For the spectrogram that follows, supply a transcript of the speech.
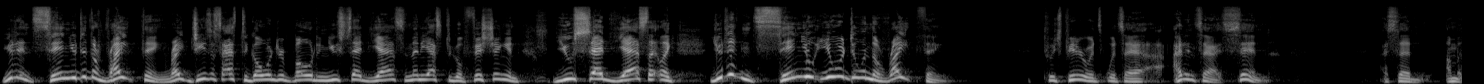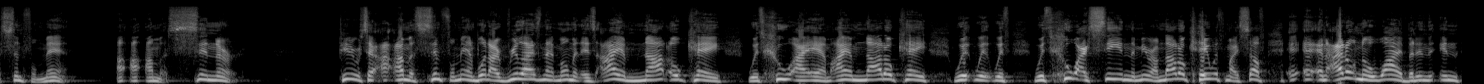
You didn't sin. You did the right thing, right? Jesus asked to go in your boat and you said yes. And then he asked to go fishing and you said yes. Like, you didn't sin. You, you were doing the right thing. To which Peter would, would say, I, I didn't say I sinned. I said, I'm a sinful man. I, I'm a sinner. Peter would say, I'm a sinful man. What I realize in that moment is I am not okay with who I am. I am not okay with, with, with, with who I see in the mirror. I'm not okay with myself. And I don't know why, but in, in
